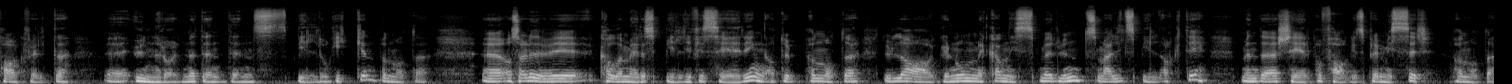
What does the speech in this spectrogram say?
fagfeltet eh, underordnet den, den spillogikken, på en måte. Eh, og så er det det vi kaller mer spillifisering. At du på en måte du lager noen mekanismer rundt som er litt spillaktig, men det skjer på fagets premisser. på en måte.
